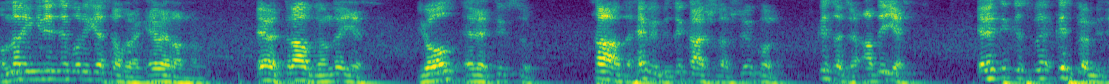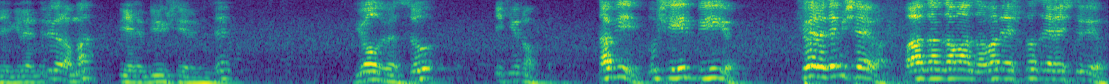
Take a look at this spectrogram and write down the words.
Onlar İngilizce bunu yes olarak evet anlamı. Evet Trabzon'da yes. Yol, elektrik, su. Sağda hepimizi karşılaştığı konu. Kısaca adı yes. Elektrik kısmı kısmen bizi ilgilendiriyor ama diyelim büyük şehrimizi yol ve su iki nokta. Tabii bu şehir büyüyor. Şöyle de bir şey var. Bazen zaman zaman eş dost eleştiriyor.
